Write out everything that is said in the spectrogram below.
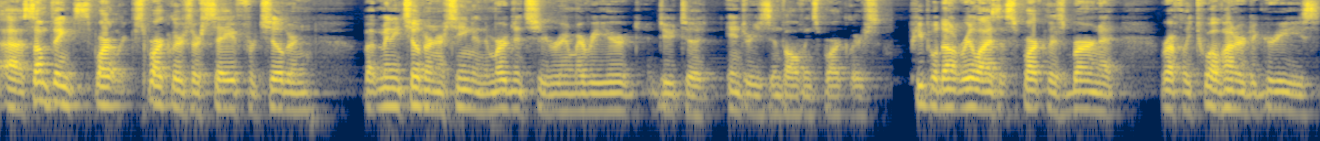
Uh, some think sparklers are safe for children, but many children are seen in the emergency room every year due to injuries involving sparklers. People don't realize that sparklers burn at roughly 1200 degrees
